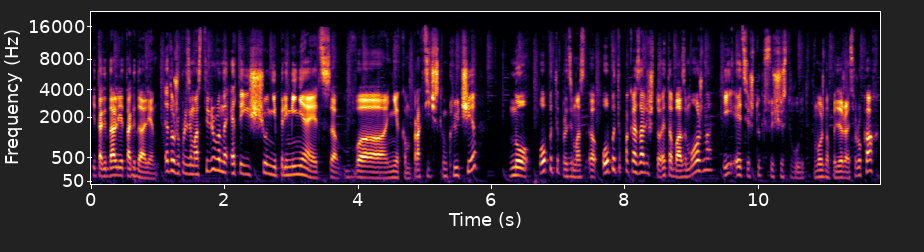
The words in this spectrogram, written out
и так далее, и так далее. Это уже продемонстрировано, это еще не применяется в э, неком практическом ключе, но опыты, продемонс- э, опыты показали, что это возможно, и эти штуки существуют. Это можно подержать в руках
